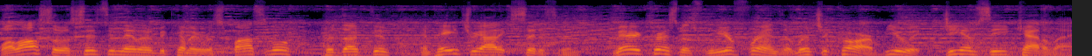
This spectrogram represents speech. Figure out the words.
while also assisting them in becoming responsible, productive, and patriotic citizens. Merry Christmas from your friends at Richard Karr Buick GMC Cadillac.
